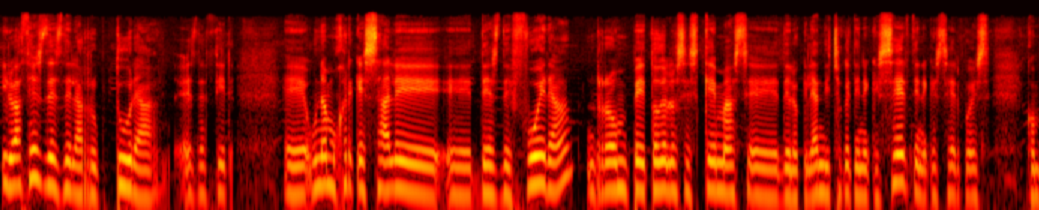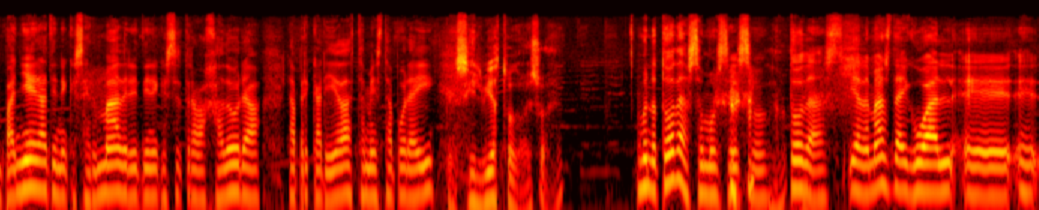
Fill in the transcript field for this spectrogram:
y lo haces desde la ruptura, es decir, eh, una mujer que sale eh, desde fuera, rompe todos los esquemas eh, de lo que le han dicho que tiene que ser, tiene que ser pues compañera, tiene que ser madre, tiene que ser trabajadora, la precariedad también está por ahí. Que Silvia es todo eso, ¿eh? Bueno, todas somos eso, todas. Y además da igual eh, eh,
